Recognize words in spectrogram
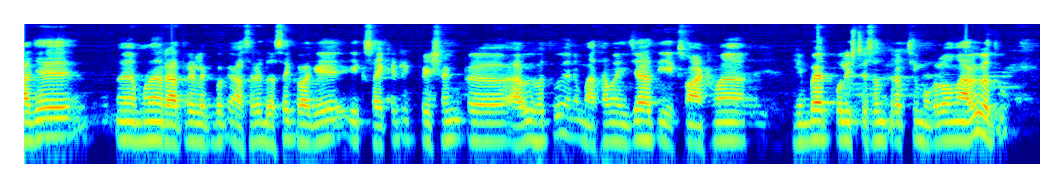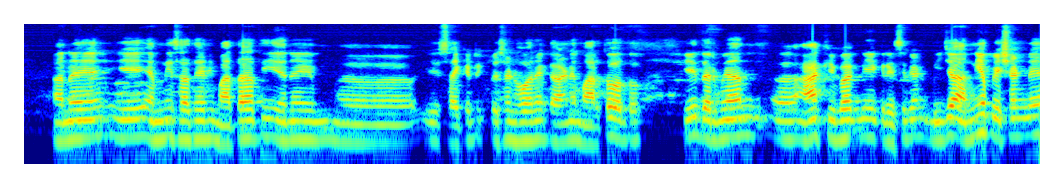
આજે હમણાં રાત્રે લગભગ આશરે દસેક વાગે એક સાયકેટ્રિક પેશન્ટ આવ્યું હતું. અને માથામાં ઈજા હતી. એકસો આઠમાં લિંબાયત પોલીસ સ્ટેશન તરફથી મોકલવામાં આવ્યું હતું. અને એ એમની સાથે એની માતા હતી. અને એ સાયકેટ્રિક પેશન્ટ હોવાને કારણે મારતો હતો. એ દરમિયાન આંખ વિભાગની એક રેસિડેન્ટ બીજા અન્ય પેશન્ટને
